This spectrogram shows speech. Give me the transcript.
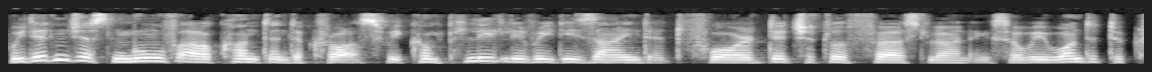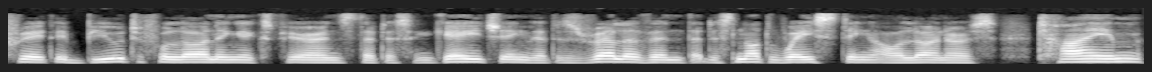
We didn't just move our content across, we completely redesigned it for digital first learning. So we wanted to create a beautiful learning experience that is engaging, that is relevant, that is not wasting our learners' time,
